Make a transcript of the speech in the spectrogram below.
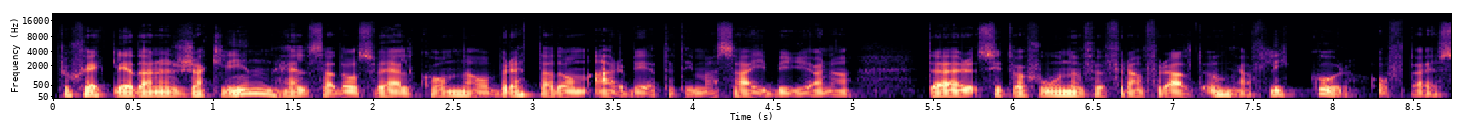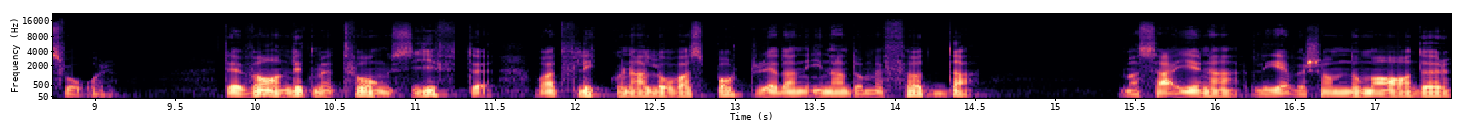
Projektledaren Jacqueline hälsade oss välkomna och berättade om arbetet i Masai-byarna där situationen för framförallt unga flickor ofta är svår. Det är vanligt med tvångsgifte och att flickorna lovas bort redan innan de är födda. Masaierna lever som nomader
